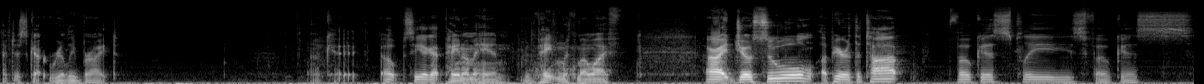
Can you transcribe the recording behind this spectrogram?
That just got really bright. Okay. Oh, see, I got paint on my hand. Been painting with my wife. All right, Joe Sewell up here at the top. Focus, please. Focus.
